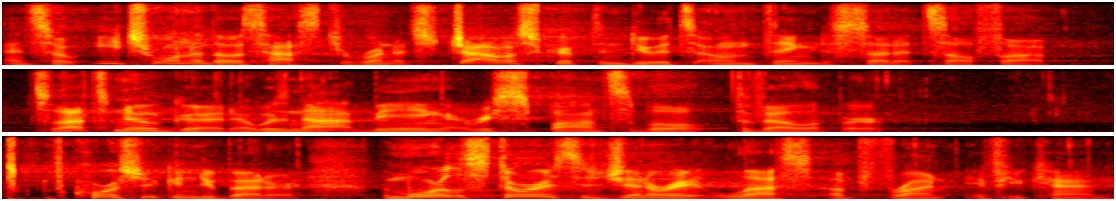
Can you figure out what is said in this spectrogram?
And so each one of those has to run its JavaScript and do its own thing to set itself up. So that's no good. I was not being a responsible developer. Of course, we can do better. The moral of the story is to generate less upfront if you can.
